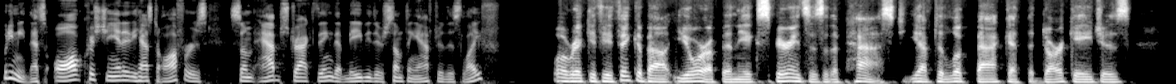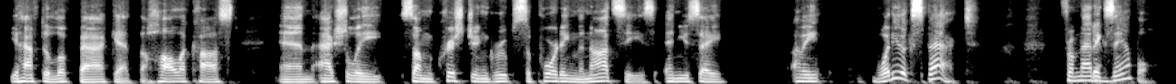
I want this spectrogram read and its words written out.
what do you mean? That's all Christianity has to offer is some abstract thing that maybe there's something after this life? Well, Rick, if you think about Europe and the experiences of the past, you have to look back at the Dark Ages, you have to look back at the Holocaust and actually some Christian groups supporting the Nazis. And you say, I mean, what do you expect from that Yeah. example?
